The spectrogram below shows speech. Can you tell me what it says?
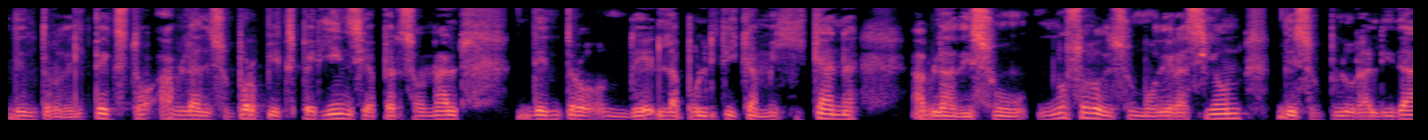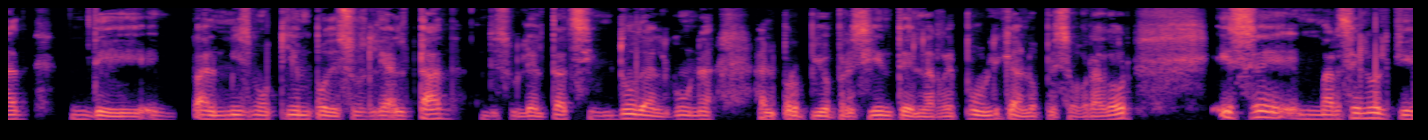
dentro del texto, habla de su propia experiencia personal dentro de la política mexicana, habla de su, no solo de su moderación, de su pluralidad, de al mismo tiempo de su lealtad, de su lealtad sin duda alguna al propio presidente de la República, López Obrador. Es eh, Marcelo el que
